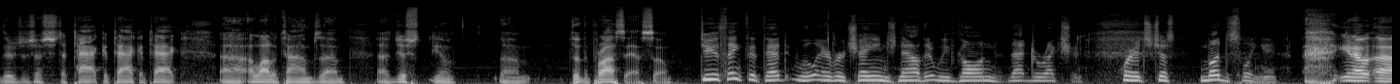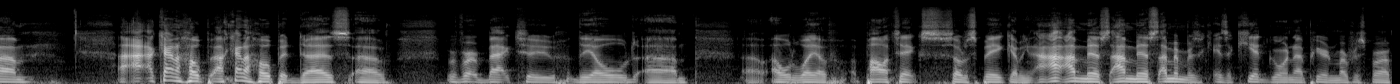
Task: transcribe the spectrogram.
there's just attack, attack, attack. Uh, a lot of times, um, uh, just you know, um, through the process. So. Do you think that that will ever change now that we've gone that direction, where it's just mudslinging? you know, um, I, I kind of hope I kind of hope it does uh, revert back to the old um, uh, old way of politics, so to speak. I mean, I, I miss I miss I remember as, a kid growing up here in Murfreesboro,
